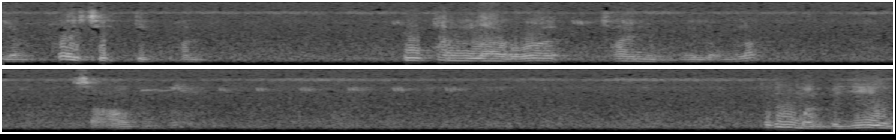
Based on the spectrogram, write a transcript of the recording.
อย่างใกล้ชิดติดพันผูพันแล้วว่าชายหนุ่มไปหลงรักสาวก็ต้องมันไปเยี่ยม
